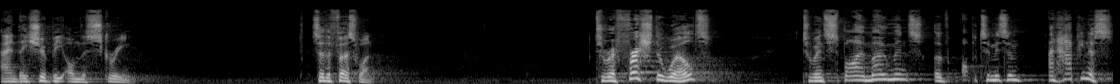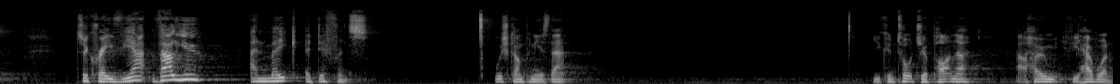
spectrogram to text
and they should be on the screen. So, the first one to refresh the world, to inspire moments of optimism and happiness, to create value and make a difference. Which company is that? You can talk to your partner at home if you have one.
